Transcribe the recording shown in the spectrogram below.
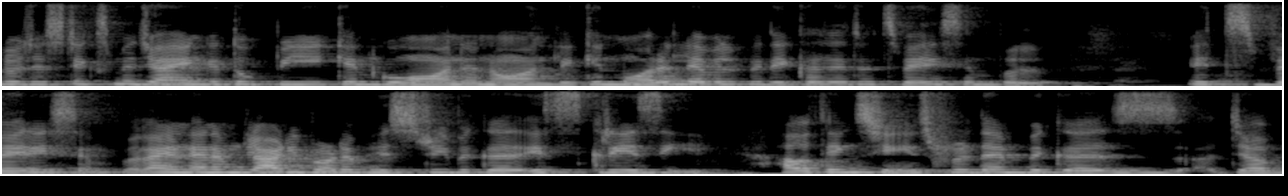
لاجسٹکس میں جائیں گے تو پی کین گو آن اینڈ آن لیکن مورل لیول پہ دیکھا جائے تو history because crazy how thinks change for them because جب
